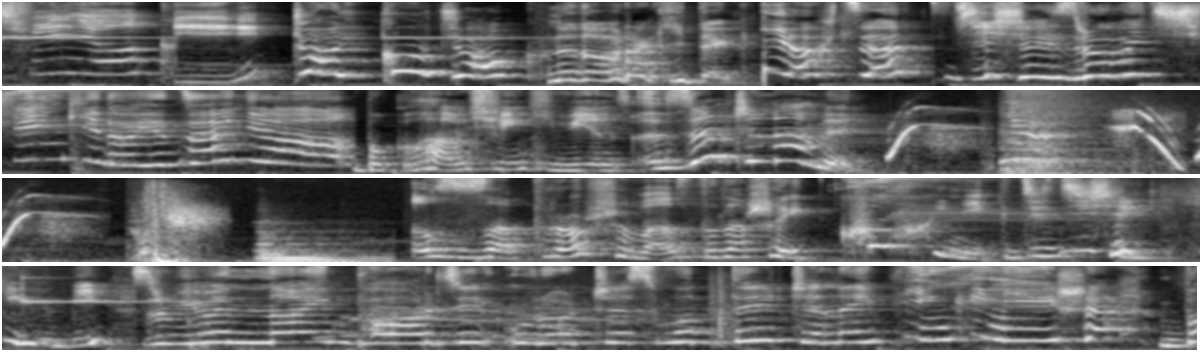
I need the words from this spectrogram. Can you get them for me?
świniak i Daj kociok! No dobra, Kitek, ja chcę dzisiaj zrobić świnki do jedzenia! bo kocham świnki, więc zaczynamy! Zaproszę Was do naszej kuchni, gdzie dzisiaj Kirby zrobimy najbardziej urocze słodycze, najpiękniejsze, bo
